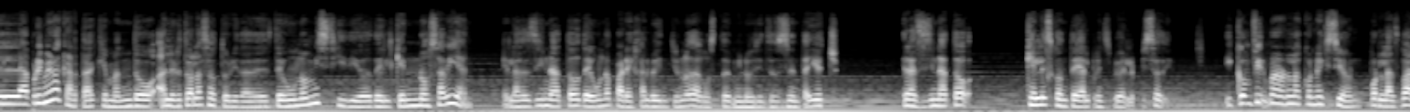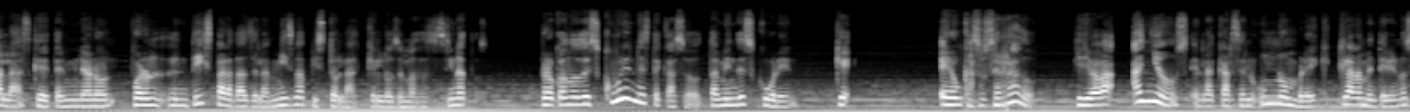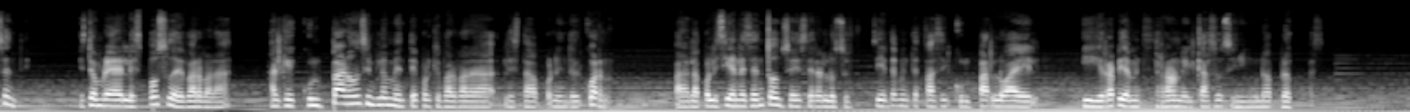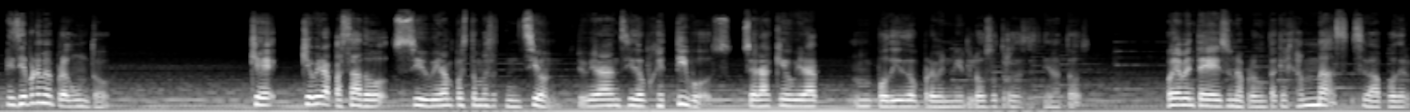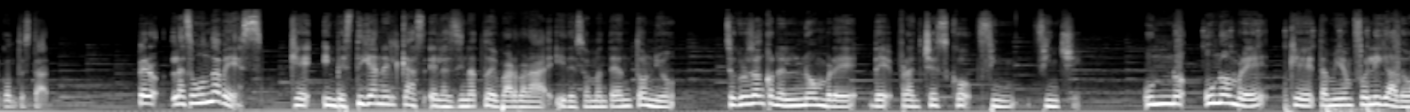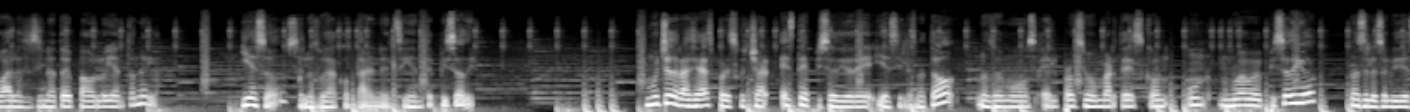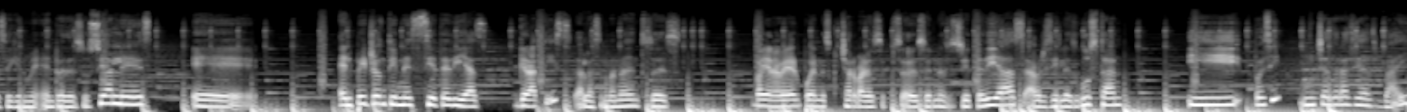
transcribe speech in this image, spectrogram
La primera carta que mandó alertó a las autoridades de un homicidio del que no sabían, el asesinato de una pareja el 21 de agosto de 1968. El asesinato que les conté al principio del episodio y confirmaron la conexión por las balas que determinaron fueron disparadas de la misma pistola que los demás asesinatos. Pero cuando descubren este caso, también descubren que era un caso cerrado, que llevaba años en la cárcel un hombre que claramente era inocente. Este hombre era el esposo de Bárbara, al que culparon simplemente porque Bárbara le estaba poniendo el cuerno. Para la policía en ese entonces era lo suficientemente fácil culparlo a él y rápidamente cerraron el caso sin ninguna preocupación. Y siempre me pregunto, ¿qué, ¿qué hubiera pasado si hubieran puesto más atención? Si hubieran sido objetivos, ¿será que hubiera podido prevenir los otros asesinatos? Obviamente es una pregunta que jamás se va a poder contestar. Pero la segunda vez que investigan el, caso, el asesinato de Bárbara y de su amante Antonio, se cruzan con el nombre de Francesco Finchi, un, un hombre que también fue ligado al asesinato de Paolo y Antonella. Y eso se los voy a contar en el siguiente episodio. Muchas gracias por escuchar este episodio de Y así les mató. Nos vemos el próximo martes con un nuevo episodio. No se les olvide seguirme en redes sociales. Eh, el Patreon tiene 7 días gratis a la semana, entonces vayan a ver, pueden escuchar varios episodios en esos 7 días, a ver si les gustan. Y pues sí, muchas gracias. Bye.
